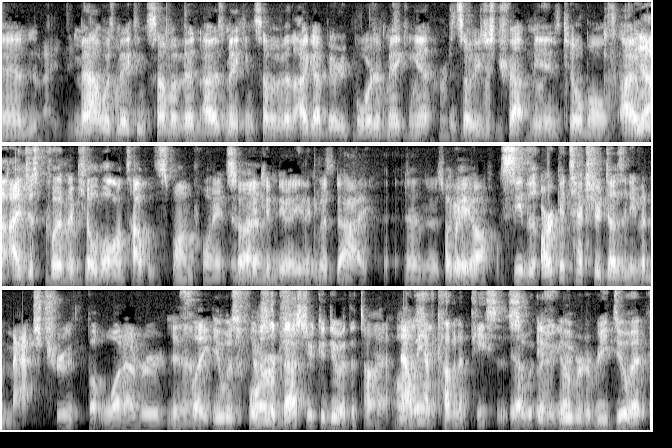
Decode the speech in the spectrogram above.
And Matt was making some of it. I was making some of it. I got very bored of making it, and so he just trapped me in kill balls. I yeah, would, I just put a kill ball on top of the spawn point, so and I couldn't do anything but die, and it was Okay, pretty awful. see the architecture doesn't even match truth, but whatever. Yeah. It's like it was It was the best you could do at the time. Yeah. Now we have covenant pieces, Yep, so if we were to redo it,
